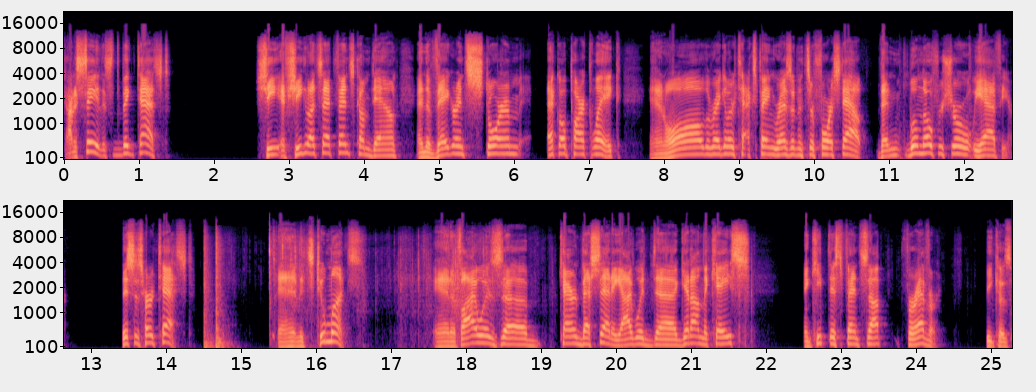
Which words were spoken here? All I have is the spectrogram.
Got to see, this is the big test. She, if she lets that fence come down and the vagrants storm Echo Park Lake and all the regular tax-paying residents are forced out, then we'll know for sure what we have here. This is her test, and it's two months. And if I was uh, Karen Bassetti, I would uh, get on the case and keep this fence up forever because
